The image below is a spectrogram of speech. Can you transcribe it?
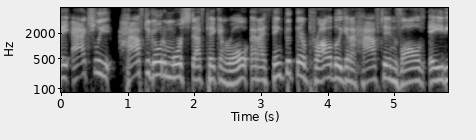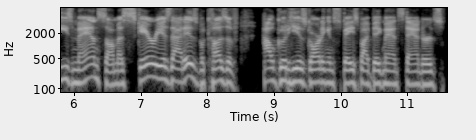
they actually have to go to more Steph pick and roll. And I think that they're probably going to have to involve AD's man some, as scary as that is, because of how good he is guarding in space by big man standards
